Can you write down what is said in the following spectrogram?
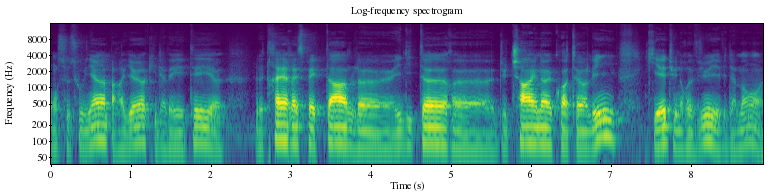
On se souvient par ailleurs qu'il avait été le très respectable éditeur du China Quarterly, qui est une revue évidemment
